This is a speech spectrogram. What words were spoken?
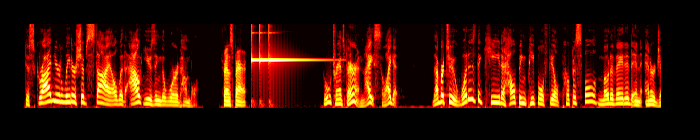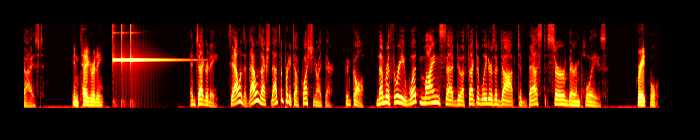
describe your leadership style without using the word humble. Transparent. Ooh, transparent. Nice. I like it. Number two, what is the key to helping people feel purposeful, motivated, and energized? Integrity. Integrity. See, that, one's, that was actually, that's a pretty tough question right there. Good call. Number three, what mindset do effective leaders adopt to best serve their employees? Grateful.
